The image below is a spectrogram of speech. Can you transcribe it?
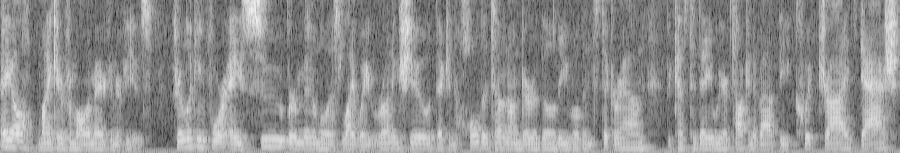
Hey y'all, Mike here from All American Reviews. If you're looking for a super minimalist lightweight running shoe that can hold its own on durability, well then stick around because today we are talking about the Quick Dry Dash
